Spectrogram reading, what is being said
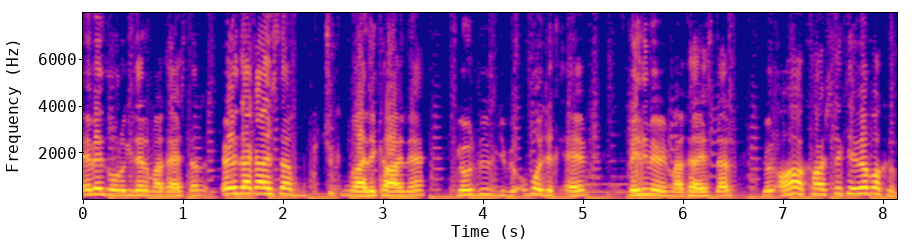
eve doğru giderim arkadaşlar. Evet arkadaşlar bu küçük malikane. Gördüğünüz gibi ufacık ev. Benim evim arkadaşlar. Aha karşıdaki eve bakın.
